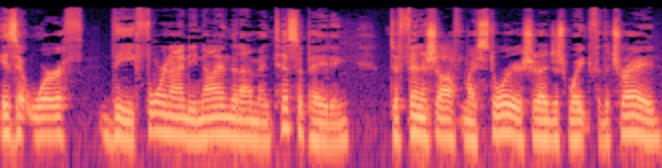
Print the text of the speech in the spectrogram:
Is it worth the 499 that I'm anticipating? To finish off my story, or should I just wait for the trade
